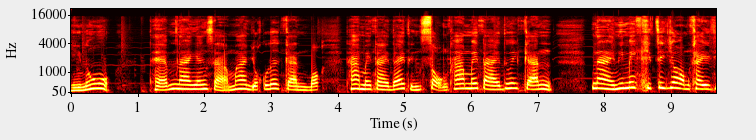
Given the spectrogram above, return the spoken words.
ฮีโน่แถมนายยังสามารถยกเลิกการบล็อก ถ้าไม่ตายได้ถึงสองถ้าไม่ตายด้วยกัน นายนี่ไม่คิดจะยอมใครจ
